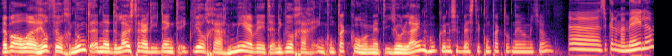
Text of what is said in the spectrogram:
hebben al uh, heel veel genoemd en uh, de luisteraar die denkt ik wil graag meer weten en ik wil graag in contact komen met Jolijn. Hoe kunnen ze het beste contact opnemen met jou? Uh, ze kunnen me mailen.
